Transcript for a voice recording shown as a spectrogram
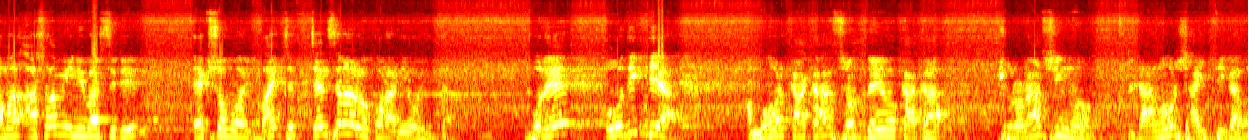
আমার আসাম ইউনিভার্সিটির এক সময় ভাইস চ্যান্সেলারও করা নিয়মিতা বলে, ওদিক দিয়া, মোর কাকা, শ্রদ্ধেয় কাকা, সুরনাথ সিংহ, ডাঙর সাহিত্যিকাও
